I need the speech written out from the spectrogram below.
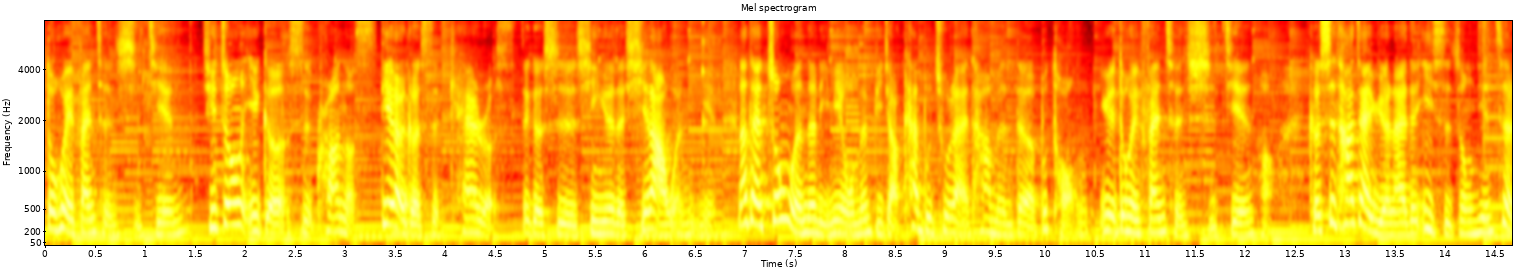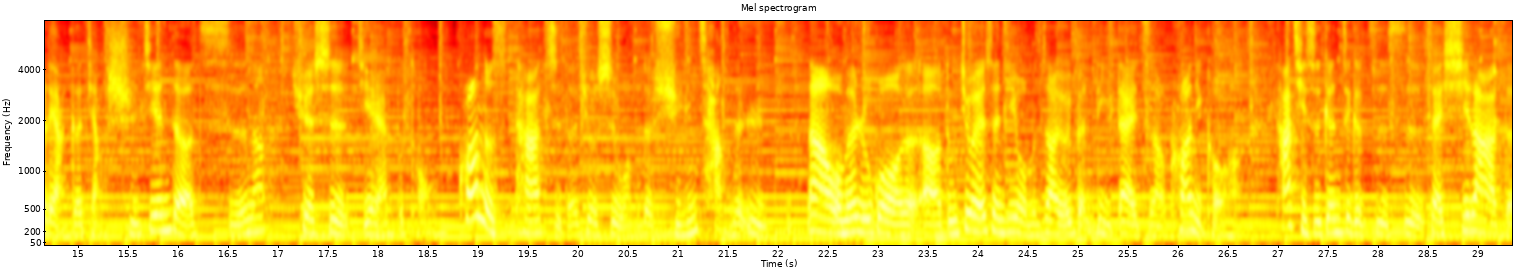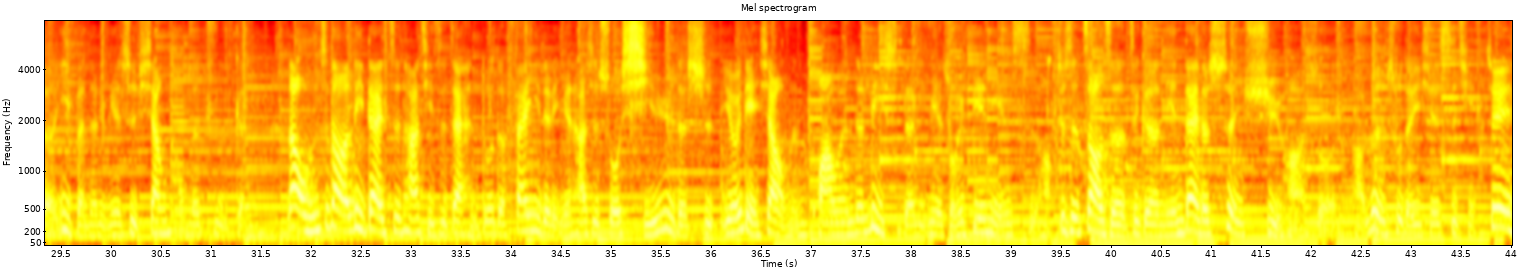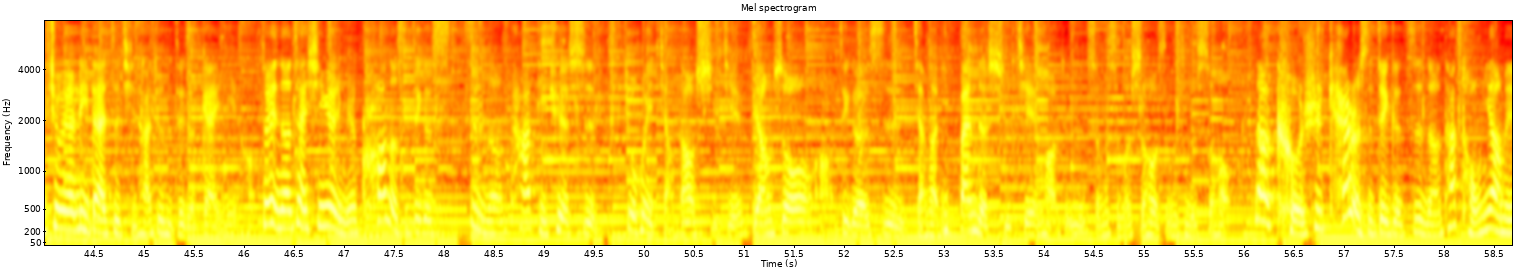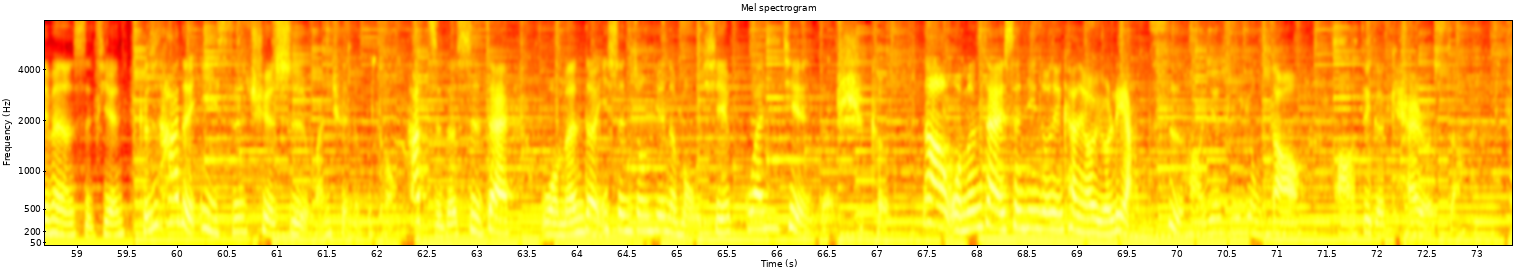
都会翻成时间，其中一个是 chronos，第二个是 kairos，这个是新约的希腊文里面。那在中文的里面，我们比较看不出来它们的不同，因为都会翻成时间哈。可是它在原来的意思中间，这两个讲时间的词呢，却是截然不同。chronos 它指的就是我们的寻常的日子。那我们如果呃读旧约圣经，我们知道有一本历代知道 chronicle 哈。它其实跟这个字是在希腊的译本的里面是相同的字根。那我们知道历代字，它其实在很多的翻译的里面，它是说昔日的事，有一点像我们华文的历史的里面所谓编年史哈，就是照着这个年代的顺序哈所啊论述的一些事情。所以旧约历代字其实它就是这个概念哈。所以呢，在新约里面，chronos 这个字呢，它的确是就会讲到时间，比方说啊，这个是讲到一般的时间哈，就是什么什么时候，什么什么时候。那可是 Caros 这个字呢，它同样没办法时间，可是它的意思却是完全的不同。它指的是在我们的一生中间的某些关键的时刻。那我们在圣经中间看到有两次哈，耶稣用到啊这个 Caros 啊。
